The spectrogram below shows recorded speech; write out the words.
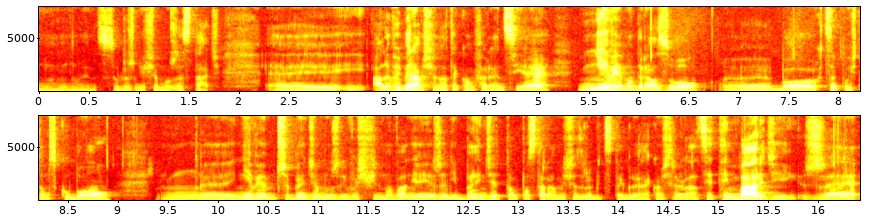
mm, więc różnie się może stać. E, Ale wybieram się na tę konferencję. Nie wiem od razu, e, bo chcę pójść tam z Kubą. Mm, e, Nie wiem, czy będzie możliwość filmowania. Jeżeli będzie, to postaramy się zrobić z tego jakąś relację. Tym bardziej, że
